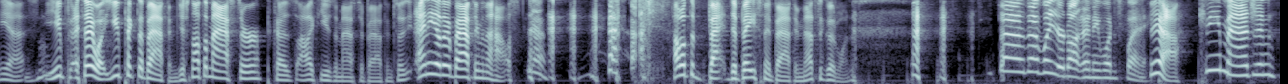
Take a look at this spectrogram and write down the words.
yeah, Mm-hmm. you. I tell you what, you pick the bathroom, just not the master, because I like to use the master bathroom. So any other bathroom in the house. Yeah. How about the ba- the basement bathroom? That's a good one. That, that way you're not in anyone's way. Yeah. Can you imagine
